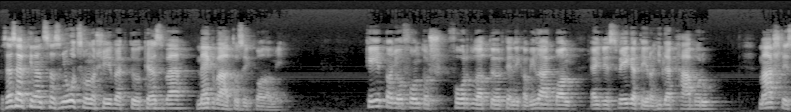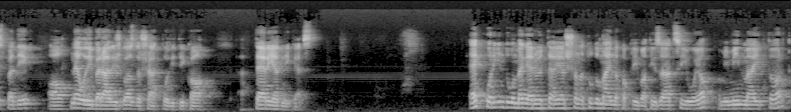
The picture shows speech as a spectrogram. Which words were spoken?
Az 1980-as évektől kezdve megváltozik valami. Két nagyon fontos fordulat történik a világban. Egyrészt véget ér a hidegháború, másrészt pedig a neoliberális gazdaságpolitika terjedni kezd. Ekkor indul meg erőteljesen a tudománynak a privatizációja, ami mindmáig tart.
